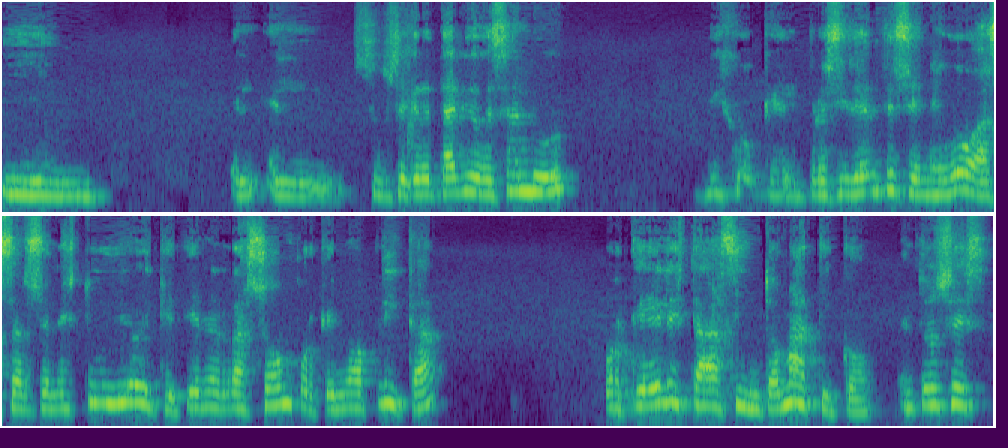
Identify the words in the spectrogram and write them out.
Y el, subsecretario de Salud dijo que el presidente se negó a hacerse el estudio y que tiene razón porque no aplica, porque él está asintomático. Entonces,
